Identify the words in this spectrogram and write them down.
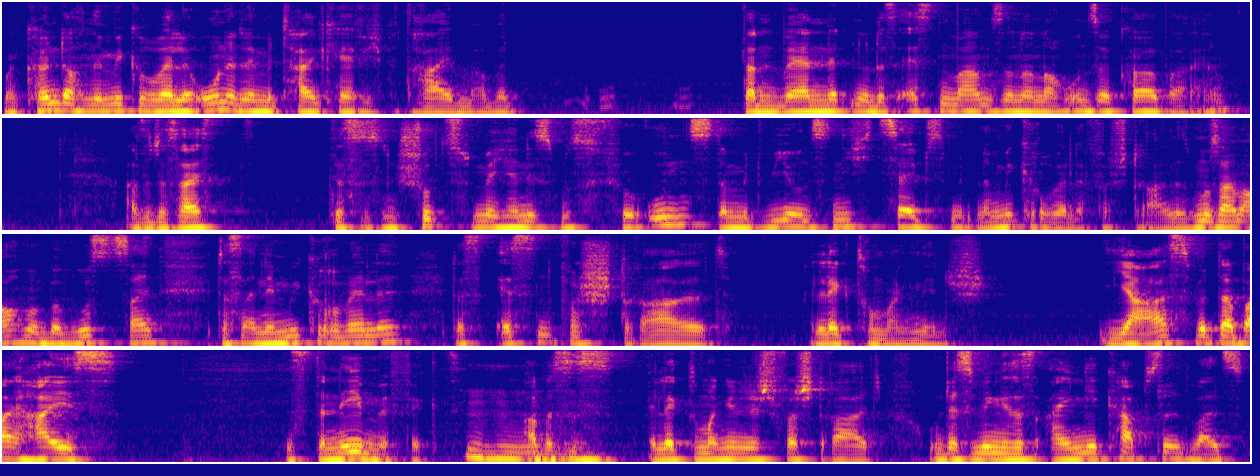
Man könnte auch eine Mikrowelle ohne den Metallkäfig betreiben, aber dann wäre nicht nur das Essen warm, sondern auch unser Körper. Ja? Also das heißt, das ist ein Schutzmechanismus für uns, damit wir uns nicht selbst mit einer Mikrowelle verstrahlen. Es muss einem auch mal bewusst sein, dass eine Mikrowelle das Essen verstrahlt, elektromagnetisch. Ja, es wird dabei heiß. Das ist der Nebeneffekt. Mhm. Aber es ist elektromagnetisch verstrahlt. Und deswegen ist es eingekapselt, weil es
